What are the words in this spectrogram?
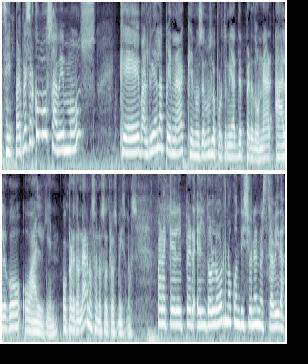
Sí, para empezar, ¿cómo sabemos que valdría la pena que nos demos la oportunidad de perdonar algo o a alguien o perdonarnos a nosotros mismos. Para que el, el dolor no condicione nuestra vida.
